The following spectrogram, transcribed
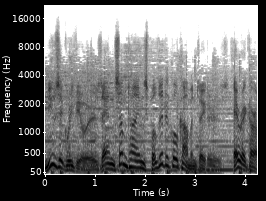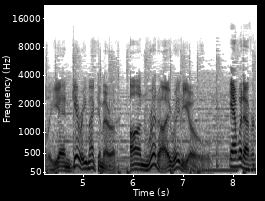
Music reviewers and sometimes political commentators, Eric Harley and Gary McNamara on Red Eye Radio. Yeah, whatever.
